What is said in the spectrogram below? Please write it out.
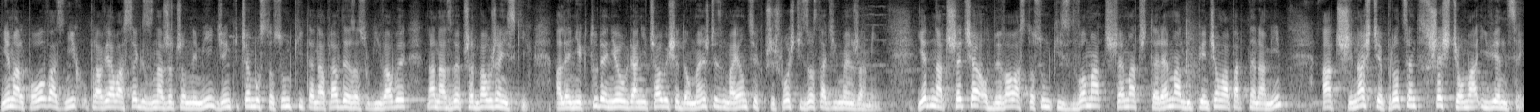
Niemal połowa z nich uprawiała seks z narzeczonymi, dzięki czemu stosunki te naprawdę zasługiwały na nazwę przedmałżeńskich, ale niektóre nie ograniczały się do mężczyzn mających w przyszłości zostać ich mężami. Jedna trzecia odbywała stosunki z dwoma, trzema, czterema lub pięcioma partnerami, a 13% z sześcioma i więcej.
